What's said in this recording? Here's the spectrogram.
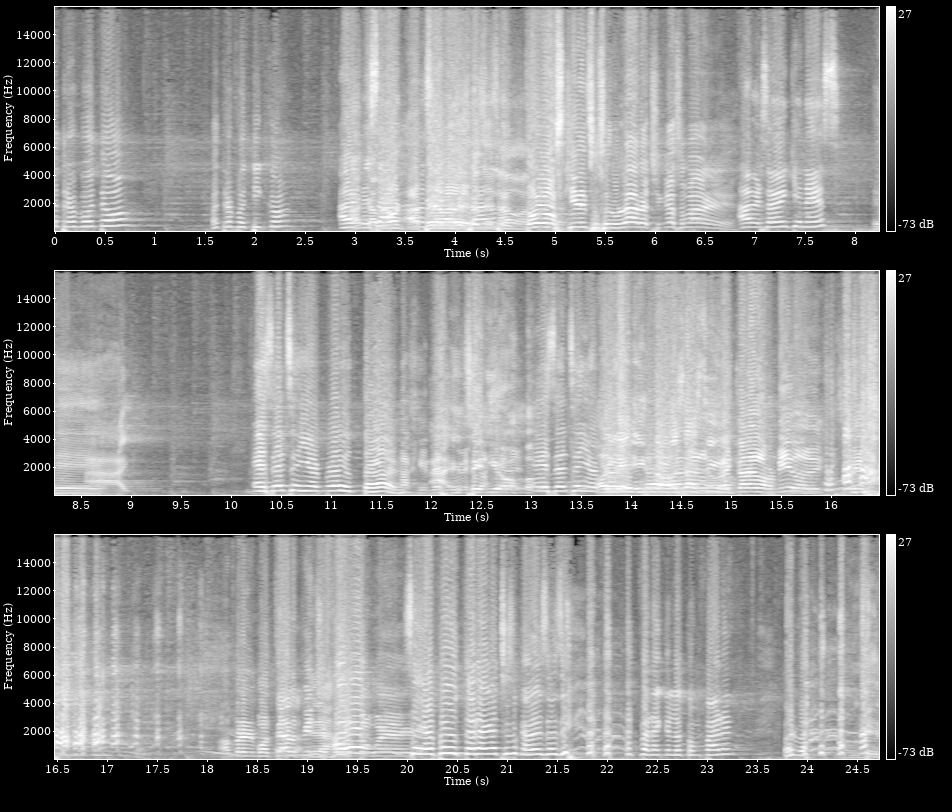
otra foto. Otra fotico. A Ah, ver, esa- cabrón. a ver, espérame, Todos quieren su celular, a chingar su madre. A ver, ¿saben quién es? Eh, Ay, Es el señor productor. Imaginé. ah, ¿en serio? Es el señor Oye, y productor. todos así. Trae cara dormido. Hombre, voltea el pinche foto, güey. señor productor, agacha su cabeza así para que lo comparen. Qué,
